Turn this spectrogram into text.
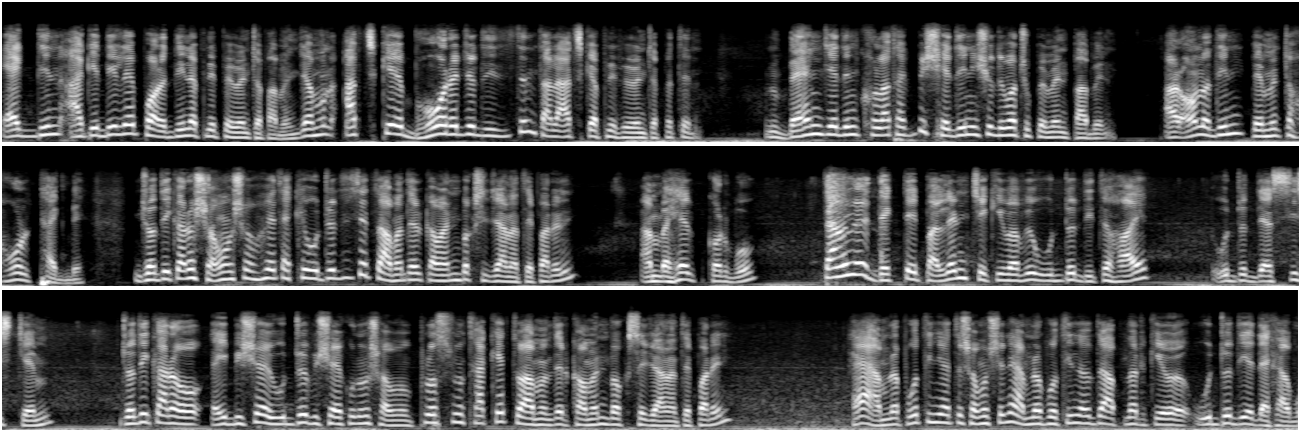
একদিন আগে দিলে পরের দিন আপনি পেমেন্টটা পাবেন। যেমন আজকে ভোরে যদি দিতেন, তাহলে আজকে আপনি পেমেন্টটা পেতেন। ব্যাংক যেদিন খোলা থাকবে, সেদিনই শুধুমাত্র পেমেন্ট পাবেন। আর অন্যদিন পেমেন্টটা হোল্ড থাকবে। যদি কারও সমস্যা হয়ে থাকে উঠে দিতে তো আমাদের কমেন্ট বক্সে জানাতে পারেন। আমরা হেল্প করব। তাহলে দেখতেই পারলেন যে কীভাবে উদ্যোগ দিতে হয়, উদ্যোগ দেওয়ার সিস্টেম যদি কারও এই বিষয়ে, উদ্যোগ বিষয়ে কোনো প্রশ্ন থাকে তো আমাদের কমেন্ট বক্সে জানাতে পারেন। হ্যাঁ আমরা প্রতিনিয়ত, সমস্যা নেই, আমরা প্রতিনিয়ত আপনার কেউ উদ্যোগ দিয়ে দেখাবো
